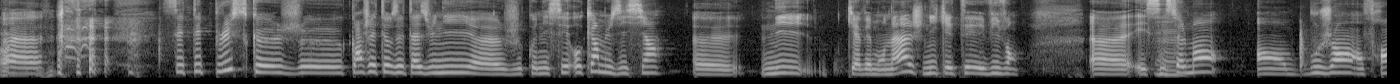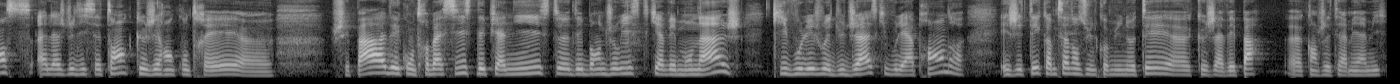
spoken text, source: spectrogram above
Ah. Euh, c'était plus que je, quand j'étais aux États-Unis, je connaissais aucun musicien ni qui avait mon âge, ni qui était vivant. et c'est hmm. seulement en bougeant en France à l'âge de 17 ans que j'ai rencontré je sais pas, des contrebassistes, des pianistes, des banjoistes qui avaient mon âge, qui voulaient jouer du jazz, qui voulaient apprendre. Et j'étais comme ça dans une communauté euh, que j'avais pas euh, quand j'étais à Miami.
